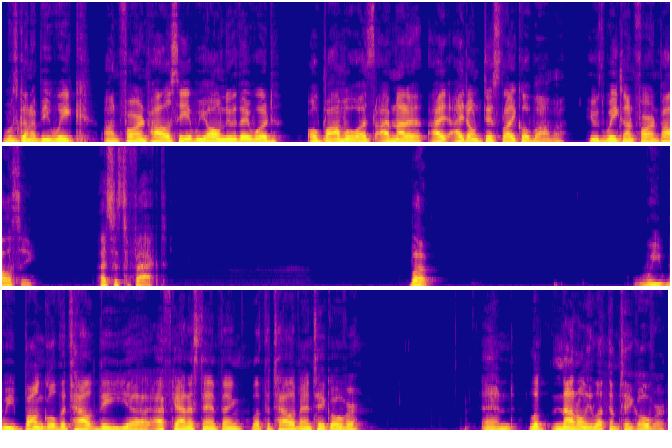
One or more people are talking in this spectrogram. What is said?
was going to be weak on foreign policy, we all knew they would. Obama was. I'm not a. I, I don't dislike Obama. He was weak on foreign policy. That's just a fact. But we we bungle the Tal- the uh, Afghanistan thing, let the Taliban take over, and look not only let them take over,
